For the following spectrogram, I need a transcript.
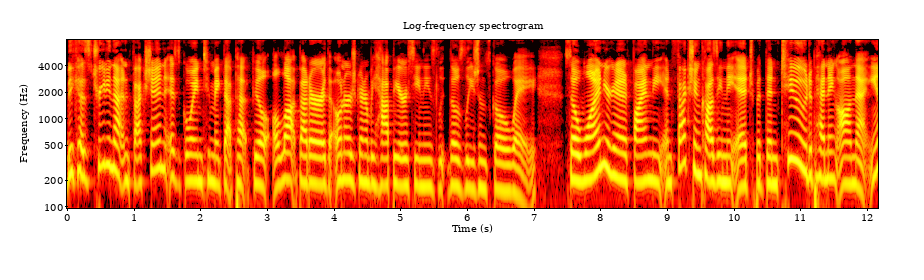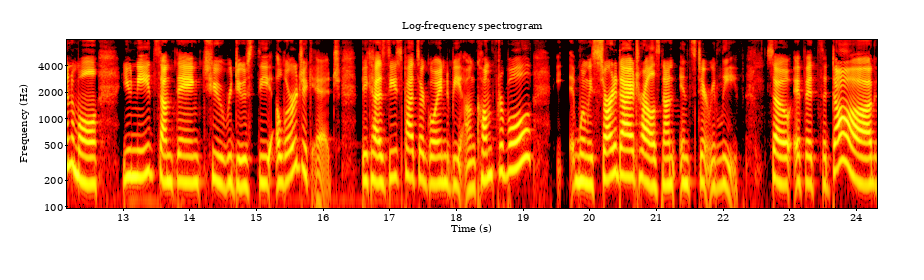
because treating that infection is going to make that pet feel a lot better. The owner is going to be happier seeing these those lesions go away. So one, you're going to find the infection causing the itch, but then two, depending on that animal, you need something to reduce the allergic itch because these pets are going to be uncomfortable. When we start a diet trial, it's not instant relief. So if it's a dog,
